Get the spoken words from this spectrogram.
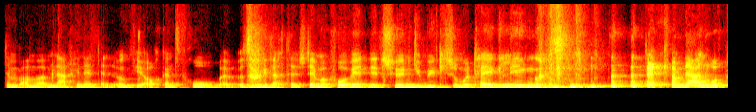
dann waren wir im Nachhinein dann irgendwie auch ganz froh, weil wir so gedacht haben, stell mal vor, wir hätten jetzt schön gemütlich im Hotel gelegen und dann kam der Anruf,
